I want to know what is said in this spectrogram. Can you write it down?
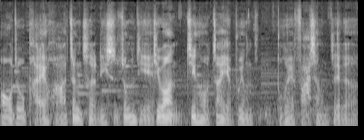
《澳洲排华政策历史终结》，希望今后再也不用不会发生这个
